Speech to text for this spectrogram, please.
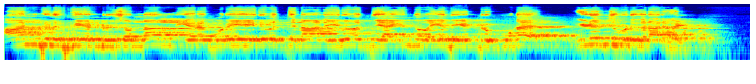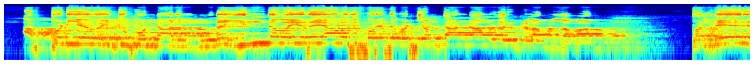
ஆண்களுக்கு என்று சொன்னால் ஏறக்குறைய இருபத்தி நாலு இருபத்தி ஐந்து வயது என்று கூட இழுத்து விடுகிறார்கள். அப்படியே வைத்து கொண்டாலும் கூட இந்த வயதையாவது குறைந்தபட்சம் தாண்டாமல் இருக்கலாம் அல்லவா? பல்வேறு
